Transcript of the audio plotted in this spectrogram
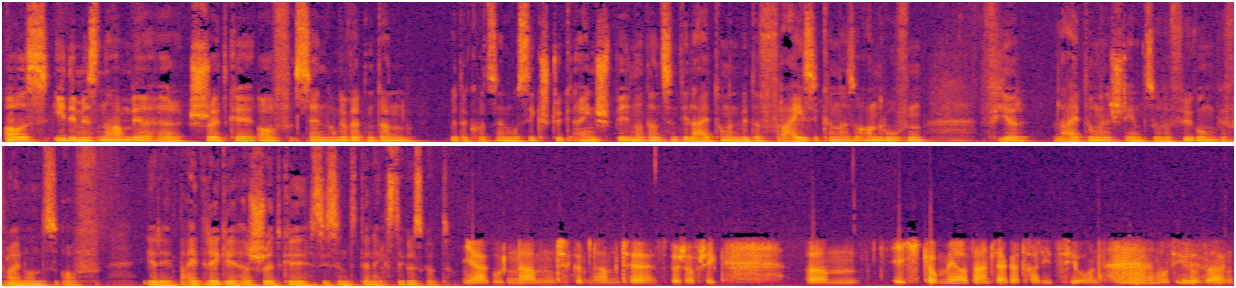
Aus Idemissen haben wir Herr Schrödke auf Sendung. Wir werden dann wieder kurz ein Musikstück einspielen und dann sind die Leitungen wieder frei. Sie können also anrufen. Vier Leitungen stehen zur Verfügung. Wir freuen uns auf Ihre Beiträge. Herr Schrödke, Sie sind der Nächste. Grüß Gott. Ja, guten Abend. Guten Abend, Herr Bischof Schick. Ähm, ich komme mehr aus der Handwerkertradition, muss ich so sagen.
